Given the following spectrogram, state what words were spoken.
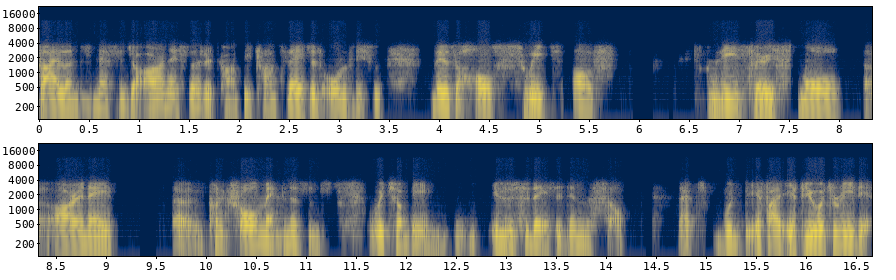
silence messenger RNA so that it can't be translated. All of these, there's a whole suite of these very small uh, RNA uh, control mechanisms which are being elucidated in the cell. That would be, if I, if you were to read it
